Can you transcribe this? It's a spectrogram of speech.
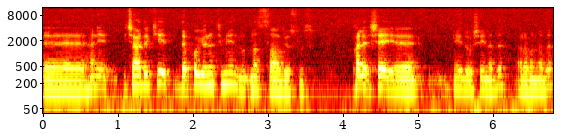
Eee, hani içerideki depo yönetimini nasıl sağlıyorsunuz? Pale şey eee, neydi o şeyin adı? Arabanın adı?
